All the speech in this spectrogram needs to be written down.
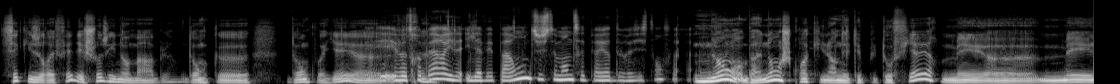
c'est qu'ils auraient fait des choses innommables. Donc, euh, donc voyez. Euh, et, et, votre père, il n'avait pas honte justement de cette période de résistance Non, ben non, je crois qu'il en était plutôt fier, mais, euh, mais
